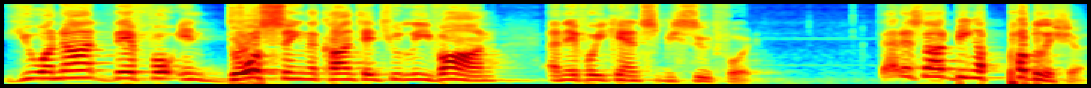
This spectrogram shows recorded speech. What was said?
you are not therefore endorsing the content you leave on and therefore you can't be sued for it. That is not being a publisher.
